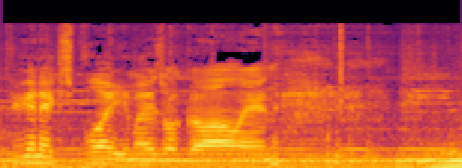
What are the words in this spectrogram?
if you're gonna exploit, you might as well go all in.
